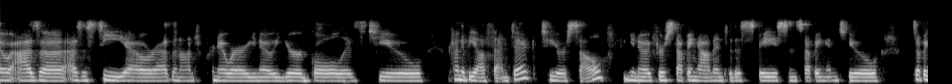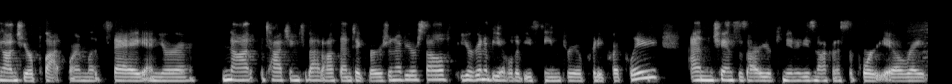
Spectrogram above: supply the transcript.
know, as a as a CEO or as an entrepreneur, you know, your goal is to kind of be authentic to yourself. You know, if you're stepping out into the space and stepping into stepping onto your platform, let's say, and you're not attaching to that authentic version of yourself, you're going to be able to be seen through pretty quickly. And chances are your community is not going to support you, right?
